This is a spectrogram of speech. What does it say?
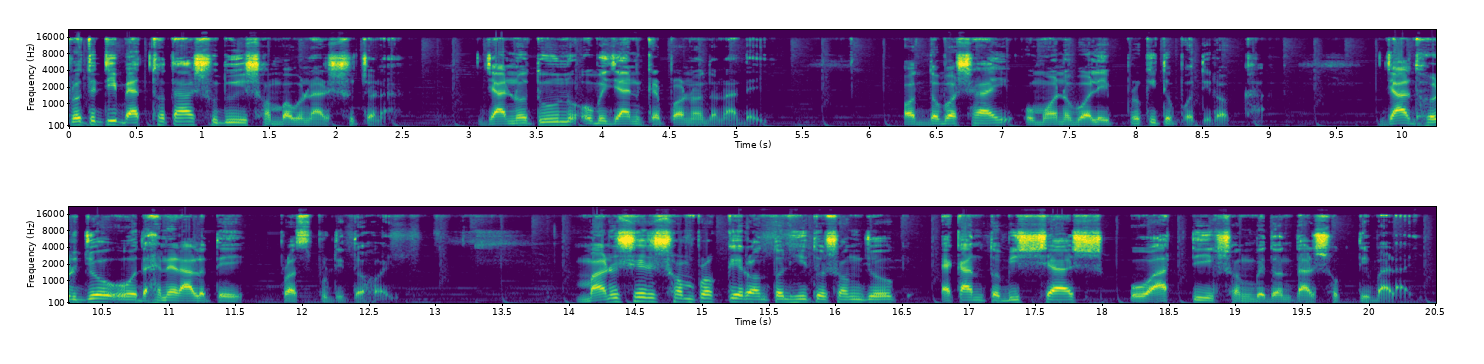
প্রতিটি ব্যর্থতা শুধুই সম্ভাবনার সূচনা, যা নতুন অভিযানকে প্রণোদনা দেয়। অধ্যবসায় ও মনোবলে প্রকৃত প্রতিরক্ষা যা ধৈর্য ও ধ্যানের আলোতে প্রস্ফুটিত হয়। মানুষের সম্পর্কের অন্তর্নিহিত সংযোগ, একান্ত বিশ্বাস ও আত্মিক সংবেদন তার শক্তি বাড়ায়।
